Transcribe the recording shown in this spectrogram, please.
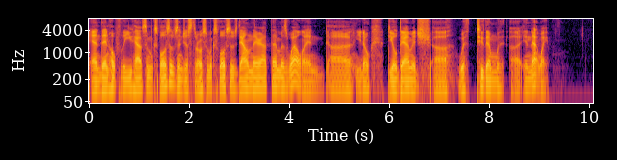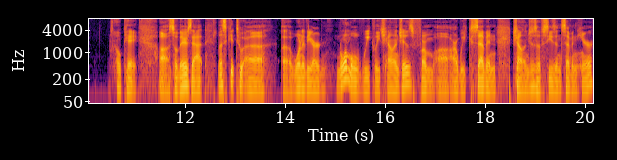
And then hopefully you have some explosives and just throw some explosives down there at them as well, and uh, you know, deal damage uh, with to them with in that way. Okay, uh, so there's that. Let's get to uh, uh, one of the our normal weekly challenges from uh, our week seven challenges of season seven here.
